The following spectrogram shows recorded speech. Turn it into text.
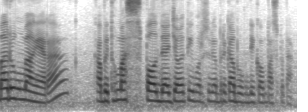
Barung Mangera, Kabit Humas Polda Jawa Timur sudah bergabung di Kompas Petang.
